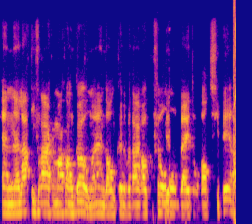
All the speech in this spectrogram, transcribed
En uh, laat die vragen maar gewoon komen en dan kunnen we daar ook veel beter op anticiperen.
